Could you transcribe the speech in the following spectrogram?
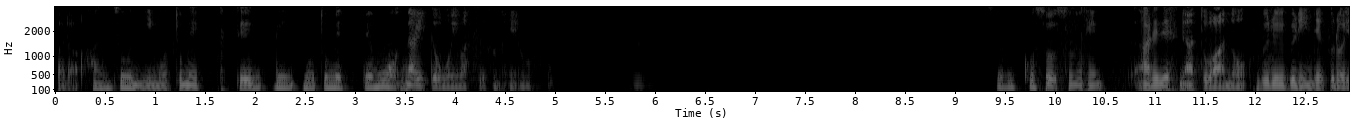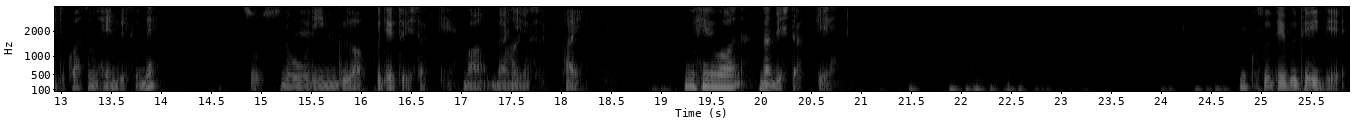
だから、ハンズオンに求めてる、求めてもないと思います、その辺は。うん。それこそ、その辺、あれですね、あとは、あの、ブルーグリーンデプロイとか、その辺ですよね。そうですね。ローリングアップデートでしたっけ？まあ、何をする。ははい。その辺は何でしたっけ？それこそ DevDay で、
